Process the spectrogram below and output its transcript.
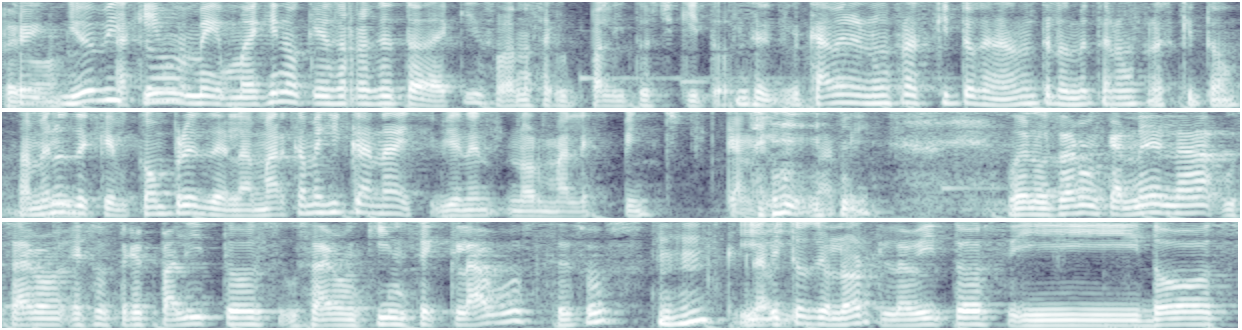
Pero Sí, yo he visto- Aquí me imagino que esa receta de aquí van a ser palitos chiquitos. Se- Caben en un frasquito, generalmente los meten en un frasquito. A menos de que compres de la marca mexicana y si vienen normales, pinche canela, así. Bueno, usaron canela, usaron esos tres palitos, usaron 15 clavos, esos. Clavitos de olor. Clavitos y dos,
